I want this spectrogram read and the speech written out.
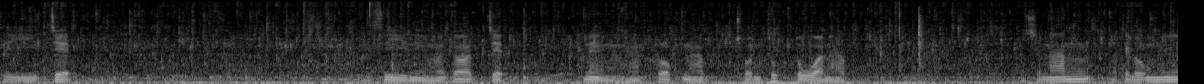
สี่เจ็ดสี่หนึ่งแล้วก็เจ็ดหนึ่งนะครบนะครับ ชนทุกตัวนะครับ เพราะฉะนั้นเราจะลงนี้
